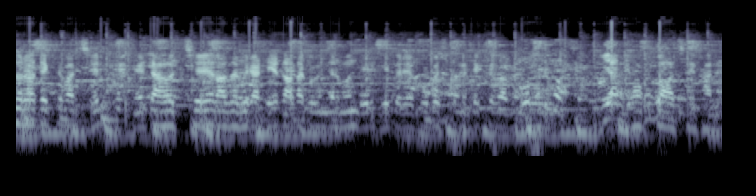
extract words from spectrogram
বন্ধুরা দেখতে পাচ্ছেন, এটা হচ্ছে রাজা বিরাটের রাধা গোবিন্দের মন্দির। ভিতরে প্রবেশ করে দেখতে পাবেন ভক্ত আছে এখানে।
